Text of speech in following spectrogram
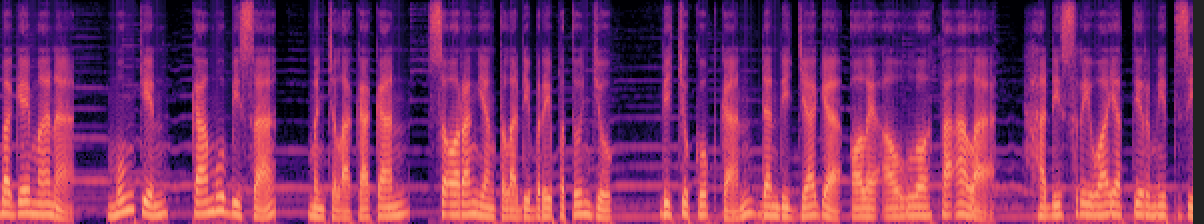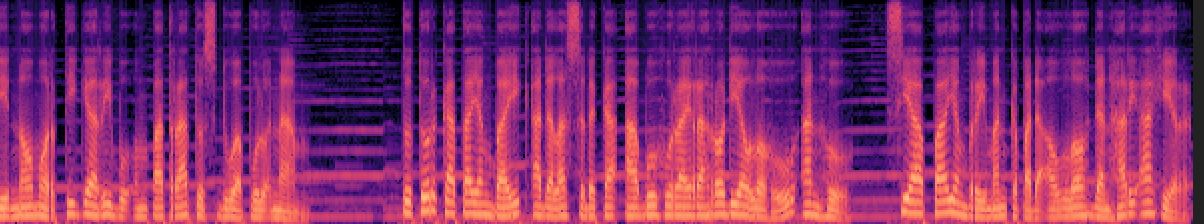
Bagaimana, mungkin, kamu bisa, mencelakakan, seorang yang telah diberi petunjuk, dicukupkan dan dijaga oleh Allah Ta'ala. Hadis Riwayat Tirmidzi nomor 3426 Tutur kata yang baik adalah sedekah Abu Hurairah radhiyallahu anhu. Siapa yang beriman kepada Allah dan hari akhir,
